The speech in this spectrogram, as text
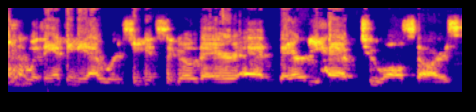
with Anthony Edwards, he gets to go there, and they already have two All Stars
